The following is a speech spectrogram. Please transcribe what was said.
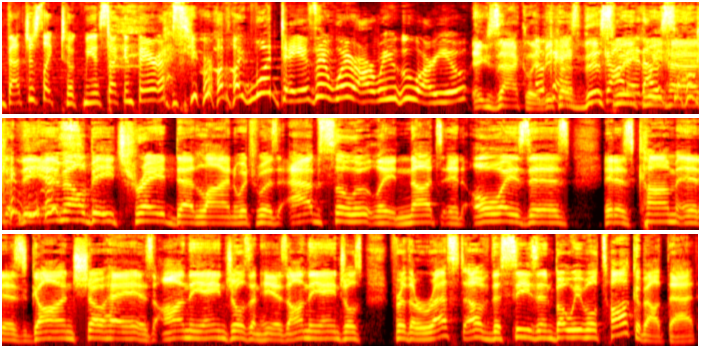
that just like took me a second there as you were like, what day is it? Where are we? Who are you? Exactly, Okay, because this week we was so had the. MLB trade deadline, which was absolutely nuts. It always is. It has come. It is gone. Shohei is on the Angels and he is on the Angels for the rest of the season, but we will talk about that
